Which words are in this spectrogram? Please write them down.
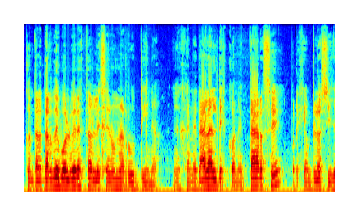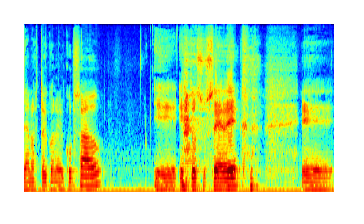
con tratar de volver a establecer una rutina. En general al desconectarse, por ejemplo, si ya no estoy con el cursado, eh, esto sucede eh,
